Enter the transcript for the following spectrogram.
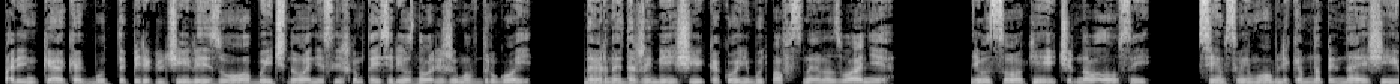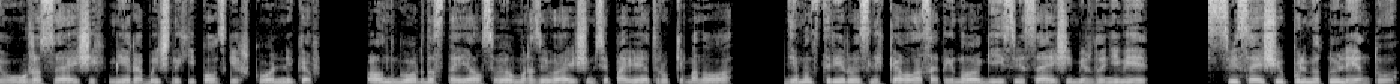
Паренька как будто переключили из его обычного, не слишком-то и серьезного режима в другой, наверное, даже имеющий какое-нибудь пафосное название. Невысокий, черноволосый, всем своим обликом напоминающий ужасающих мир обычных японских школьников, он гордо стоял в своем развивающемся по ветру кимоно, демонстрируя слегка волосатые ноги и свисающие между ними свисающую пулеметную ленту.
